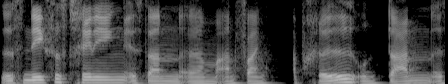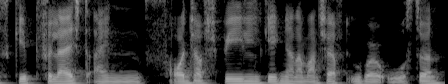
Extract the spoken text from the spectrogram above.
Das nächste Training ist dann ähm, Anfang April und dann es gibt vielleicht ein Freundschaftsspiel gegen eine Mannschaft über Ostern.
